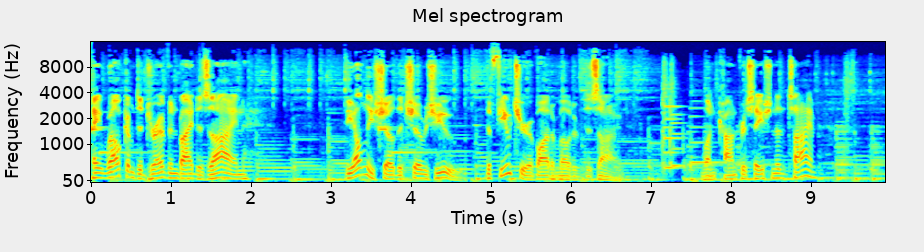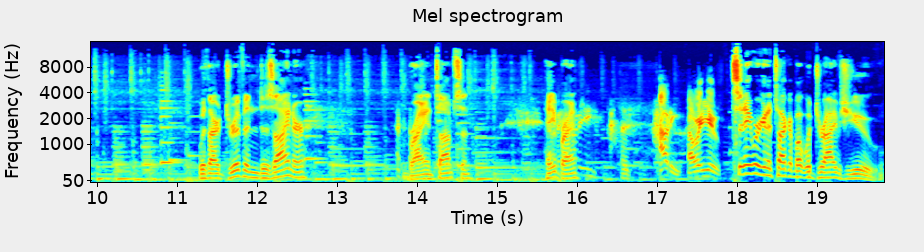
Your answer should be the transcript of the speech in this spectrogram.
Hey, welcome to Driven by Design, the only show that shows you the future of automotive design, one conversation at a time. With our driven designer, Bryan Thompson. Hey, Bryan. Howdy. Howdy. How are you? Today we're going to talk about what drives you.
